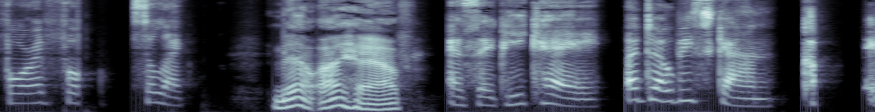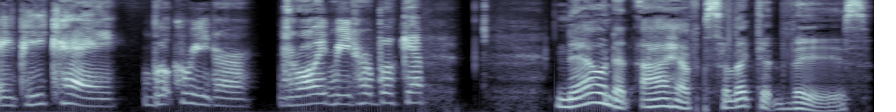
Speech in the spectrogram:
4 of 4, select Now I have SAPK, Adobe Scan, APK, book reader, droid reader book app, Now that I have selected these,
